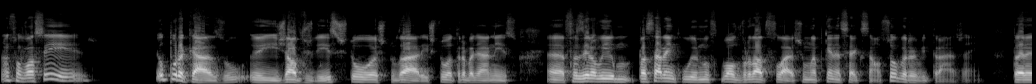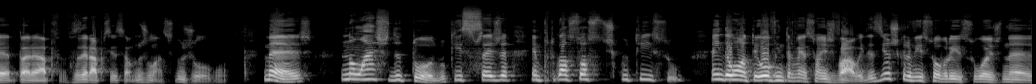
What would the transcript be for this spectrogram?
Não são vocês. Eu, por acaso, e já vos disse, estou a estudar e estou a trabalhar nisso, a fazer ali, passar a incluir no Futebol de Verdade Flash uma pequena secção sobre arbitragem, para, para fazer a apreciação dos lances do jogo. Mas não acho de todo que isso seja... Em Portugal só se discute isso. Ainda ontem houve intervenções válidas e eu escrevi sobre isso hoje na,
